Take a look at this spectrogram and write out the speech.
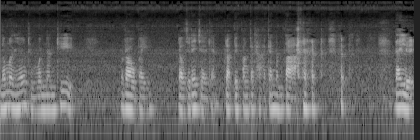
แล้วมันยังถึงวันนั้นที่เราไปเราจะได้เจอกัน กลับไปฟังคาถากันน้ำตา ได้เลย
